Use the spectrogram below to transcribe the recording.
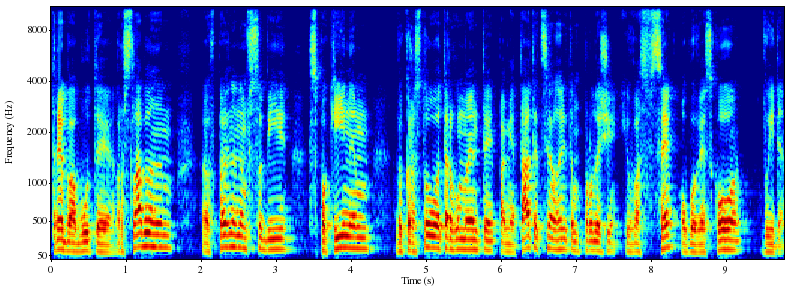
Треба бути розслабленим, е, впевненим в собі, спокійним, використовувати аргументи, пам'ятати цей алгоритм продажі, і у вас все обов'язково вийде.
